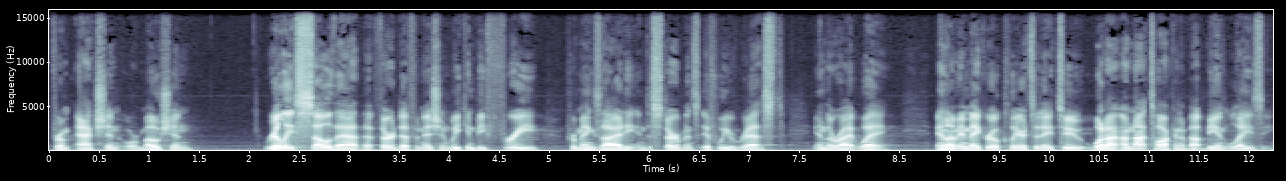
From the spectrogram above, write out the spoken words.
from action or motion, really, so that, that third definition, we can be free from anxiety and disturbance if we rest in the right way. And let me make real clear today, too, what I, I'm not talking about being lazy.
